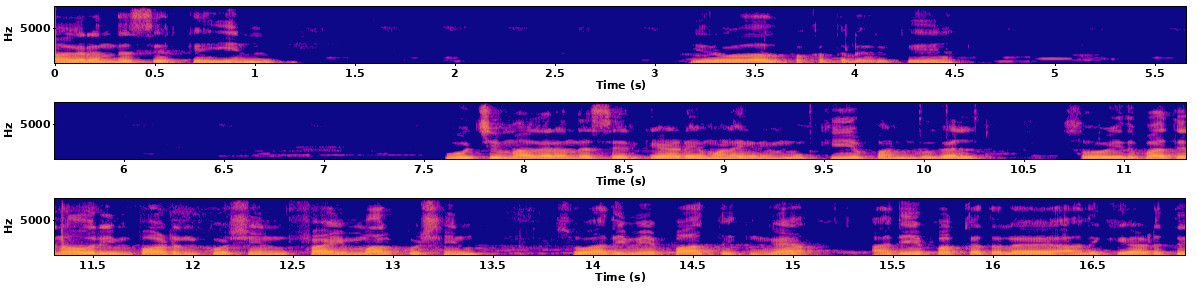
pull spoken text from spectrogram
மகரந்த சேர்க்கையின் இருபதாவது பக்கத்தில் இருக்குது பூச்சி மகரந்த சேர்க்கை அடையும் மலைகளின் முக்கிய பண்புகள். ஸோ இது பார்த்தீங்கன்னா ஒரு important question five mark question so அதையுமே பார்த்துக்குங்க. அதே பக்கத்தில் அதுக்கு அடுத்து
